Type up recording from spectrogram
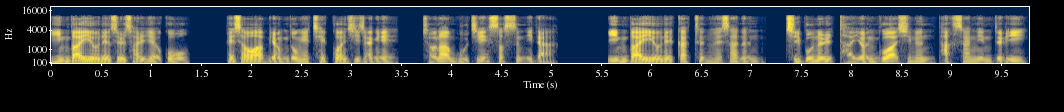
인바이오넷을 살려고 회사와 명동의 채권 시장에 전화 무지했었습니다. 인바이오넷 같은 회사는 지분을 다 연구하시는 박사님들이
